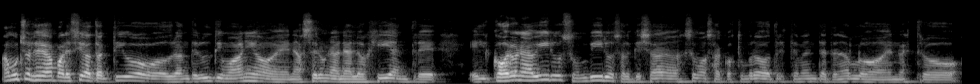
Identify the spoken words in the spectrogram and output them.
A muchos les ha parecido atractivo durante el último año en hacer una analogía entre el coronavirus, un virus al que ya nos hemos acostumbrado tristemente a tenerlo en nuestro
